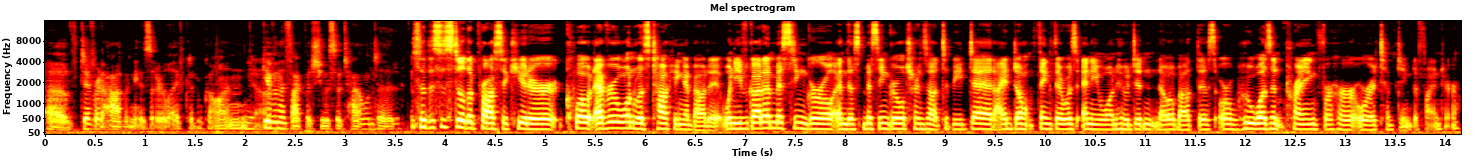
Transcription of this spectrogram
of different avenues that her life could have gone. Yeah. Given the fact that she was so talented. so this is still the prosecutor quote everyone was talking about it when you've got a missing girl and this missing girl turns out to be dead i don't think there was anyone who didn't know about this or who wasn't praying for her or attempting to find her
